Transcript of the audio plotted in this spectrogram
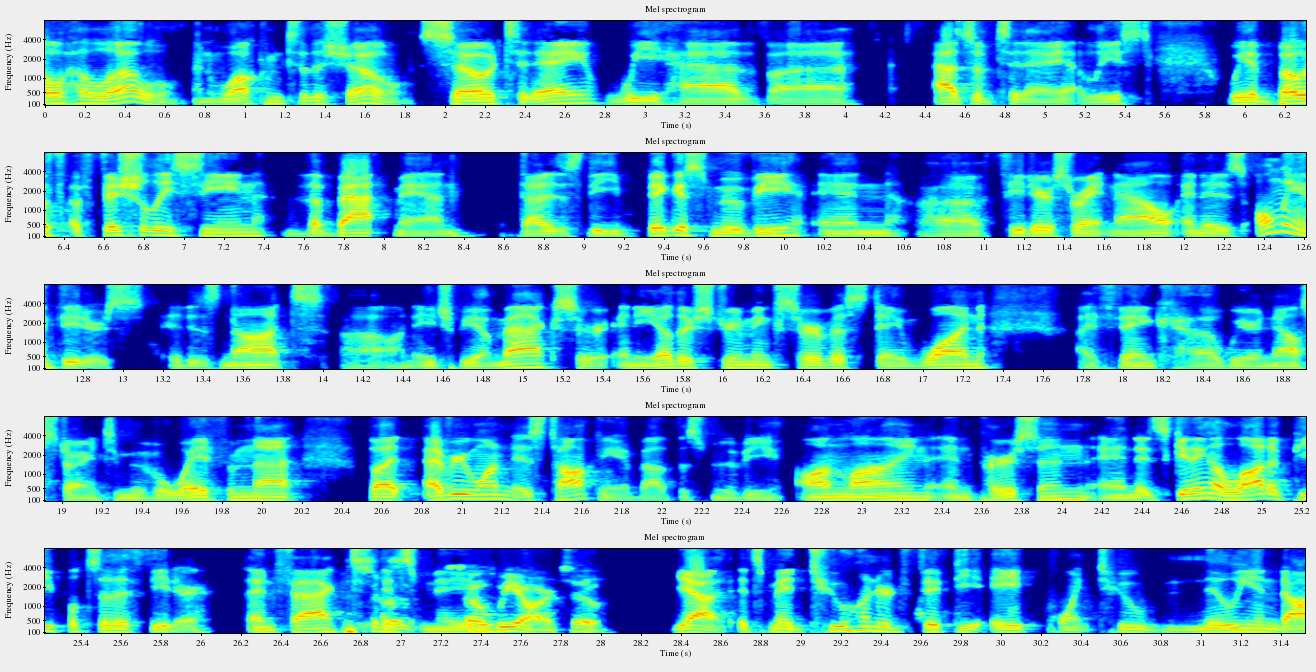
Hello, hello, and welcome to the show. So today we have, uh, as of today at least, we have both officially seen The Batman. That is the biggest movie in uh, theaters right now, and it is only in theaters. It is not uh, on HBO Max or any other streaming service day one. I think uh, we are now starting to move away from that. But everyone is talking about this movie online, in person, and it's getting a lot of people to the theater. In fact, So, it's made so we are too. Yeah, it's made $258.2 million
